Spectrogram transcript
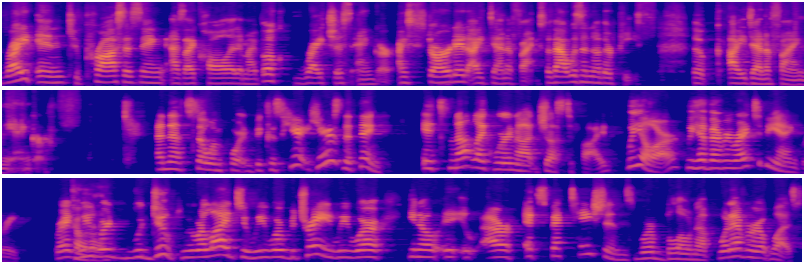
right into processing, as I call it in my book, righteous anger. I started identifying. So that was another piece, the identifying the anger. And that's so important because here, here's the thing. It's not like we're not justified. We are. We have every right to be angry, right? Totally. We were were duped. We were lied to. We were betrayed. We were, you know, it, our expectations were blown up. Whatever it was,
